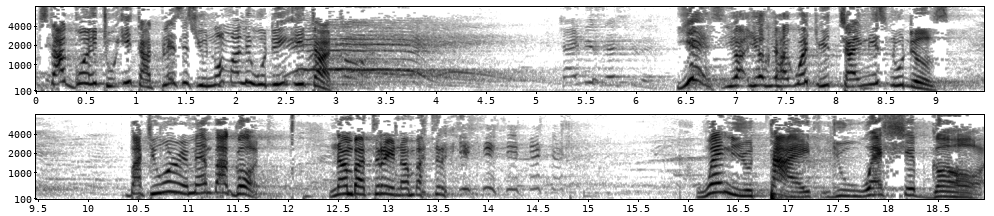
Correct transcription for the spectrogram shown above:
Start going to eat at places you normally wouldn't eat at. Yes, you are, you are going to eat Chinese noodles. But you won't remember God. Number three, number three. when you tithe, you worship God.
